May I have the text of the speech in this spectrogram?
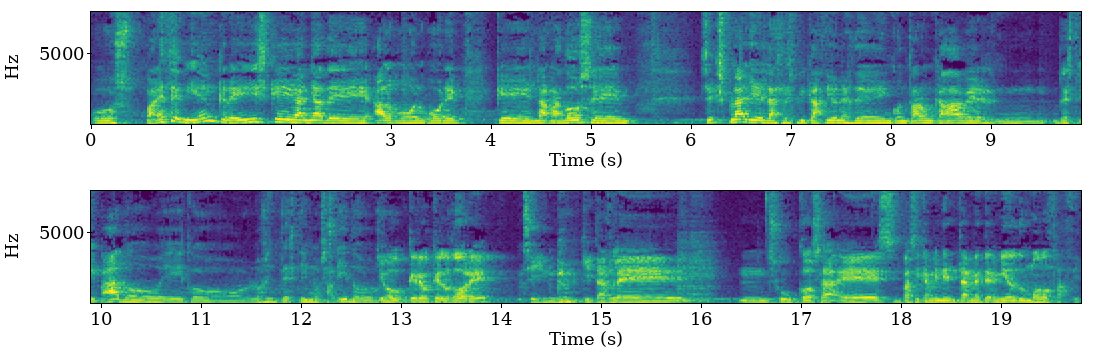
os parece bien? ¿Creéis que añade algo el gore que el narrador se, se explaye en las explicaciones de encontrar un cadáver mm, destripado y con los intestinos salidos? Yo creo que el gore, sin quitarle mm, su cosa, es básicamente intentar meter miedo de un modo fácil.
